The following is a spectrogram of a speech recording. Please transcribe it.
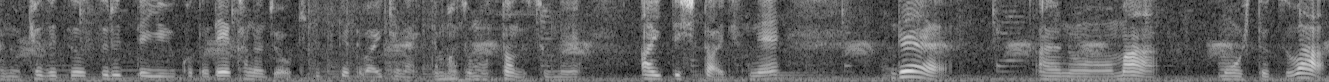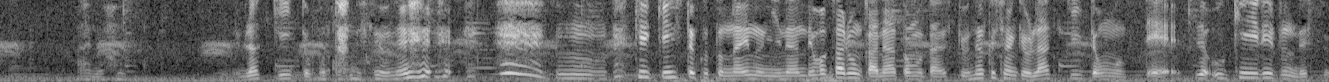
あの拒絶をするっていうことで彼女を傷つけてはいけないってまず思ったんですよね。相手主体ですね。であのまあもう一つはあの ラッキーと思ったんですよね、うん、経験したことないのになんでわかるんかなと思ったんですけどなんか知らんけどラッキーと思って受け入れるんです。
